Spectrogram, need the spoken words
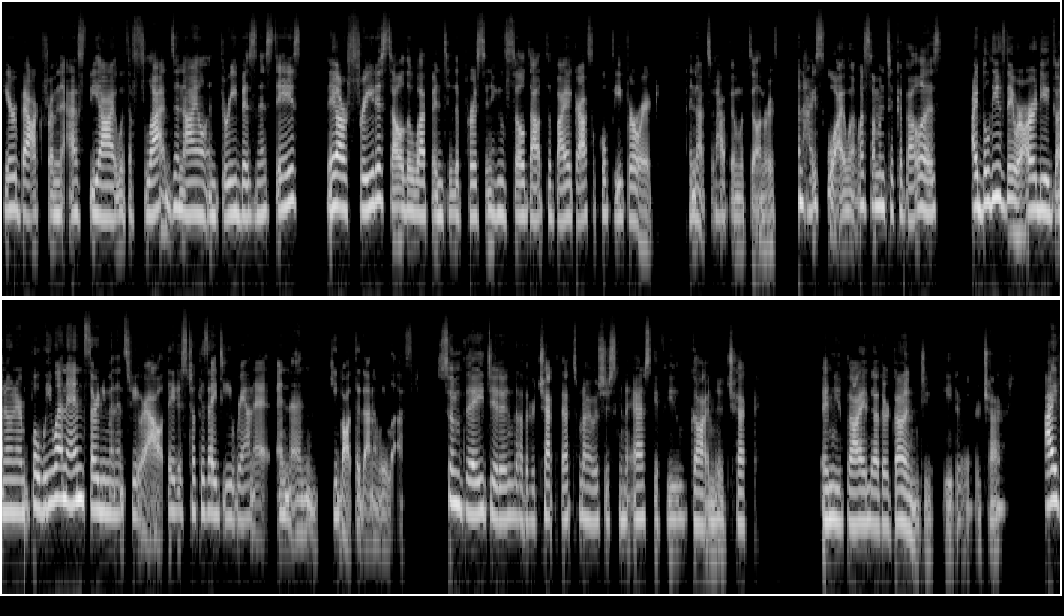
hear back from the FBI with a flat denial in three business days, they are free to sell the weapon to the person who filled out the biographical paperwork. And that's what happened with Dylan Roof. In high school, I went with someone to Cabela's. I believe they were already a gun owner, but we went in 30 minutes, we were out. They just took his ID, ran it, and then he bought the gun and we left. So they did another check. That's what I was just going to ask. If you've gotten a check and you buy another gun, do you need another check? I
